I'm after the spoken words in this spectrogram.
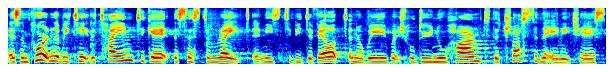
It's important that we take the time to get the system right. It needs to be developed in a way which will do no harm to the trust in the NHS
